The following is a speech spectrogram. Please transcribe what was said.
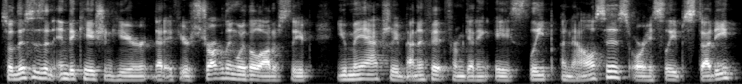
So, this is an indication here that if you're struggling with a lot of sleep, you may actually benefit from getting a sleep analysis or a sleep study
